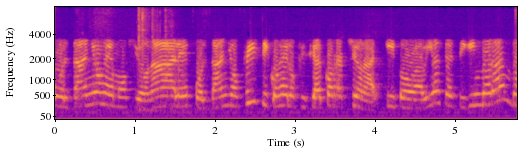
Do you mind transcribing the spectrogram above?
por daños emocionales, por daños físicos, el oficial correccional. Y todavía se sigue ignorando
